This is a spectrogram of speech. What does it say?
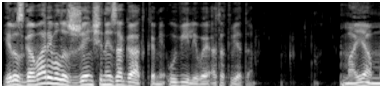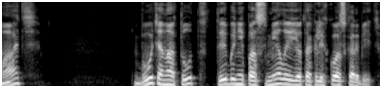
и разговаривала с женщиной загадками, увиливая от ответа. «Моя мать? Будь она тут, ты бы не посмела ее так легко оскорбить.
